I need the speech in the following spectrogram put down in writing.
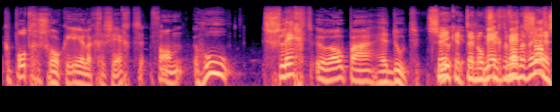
kapot geschrokken, eerlijk gezegd, van hoe slecht Europa het doet. Zeker ten opzichte met, van de VS.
